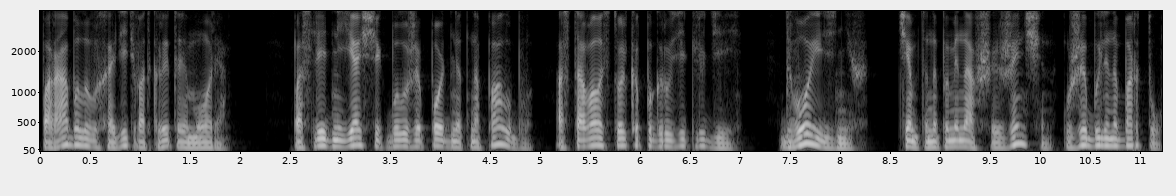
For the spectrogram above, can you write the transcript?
Пора было выходить в открытое море. Последний ящик был уже поднят на палубу, оставалось только погрузить людей. Двое из них, чем-то напоминавшие женщин, уже были на борту.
